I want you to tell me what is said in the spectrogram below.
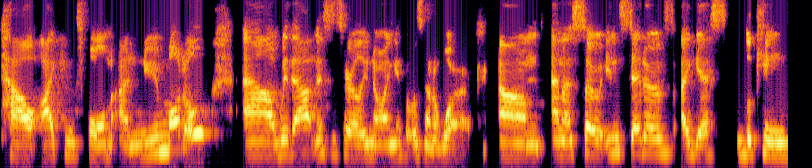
how I can form a new model uh, without necessarily knowing if it was going to work. Um, and so instead of, I guess, looking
